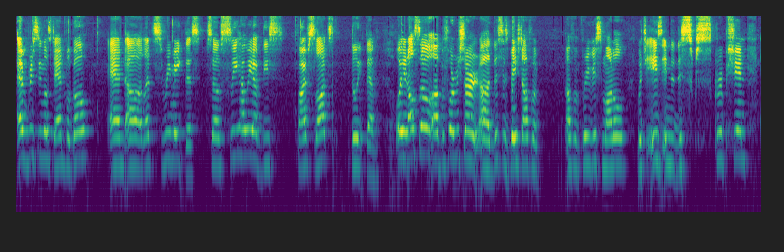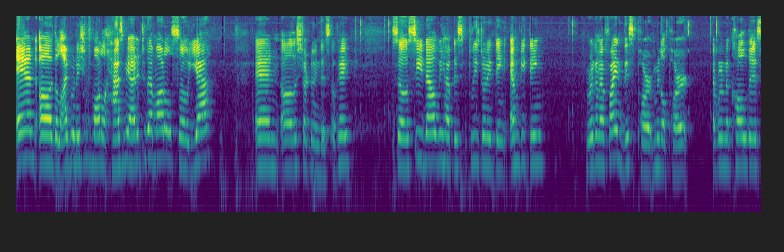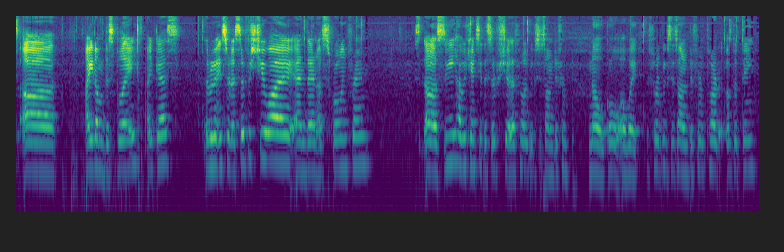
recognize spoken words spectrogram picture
every single stand will go. And uh, let's remake this. So see how we have these five slots? Delete them. Oh and also uh, before we start uh, this is based off of of a previous model which is in the description. And uh, the live donations model has been added to that model so yeah. And uh, let's start doing this okay? So see now we have this please donate thing empty thing. We're gonna find this part middle part and we're gonna call this uh, item display, I guess. Then we're gonna insert a surface GUI and then a scrolling frame. Uh, see how we can't see the surface GUI? That's probably because it's on a different. No, go away. It's probably because it's on a different part of the thing.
